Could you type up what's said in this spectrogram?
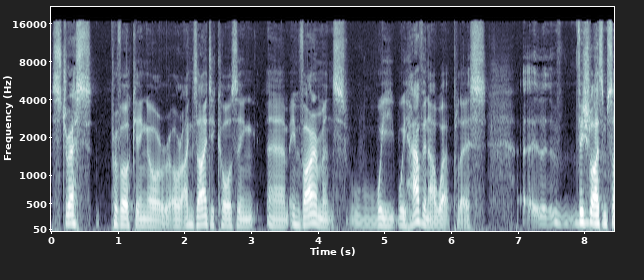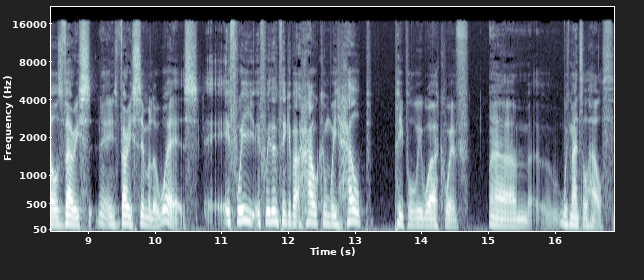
stress provoking or, or anxiety causing um, environments we we have in our workplace visualize themselves very in very similar ways. If we if we then think about how can we help people we work with um, with mental health,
